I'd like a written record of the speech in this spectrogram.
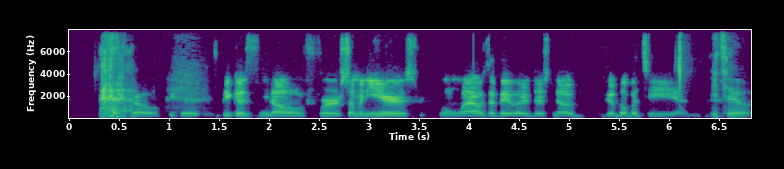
Waco because because you know for so many years when, when I was at Baylor, there's no good boba tea, and me too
